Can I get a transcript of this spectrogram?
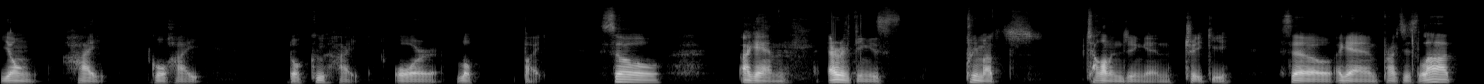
yon hai, gohai, rokuhai, or loppai. So again, everything is pretty much challenging and tricky. So again, practice a lot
